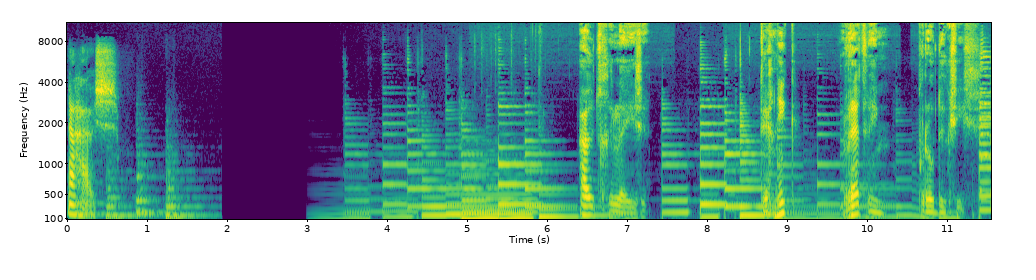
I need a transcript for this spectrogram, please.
naar huis. Uitgelezen. Techniek Redwing Producties.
